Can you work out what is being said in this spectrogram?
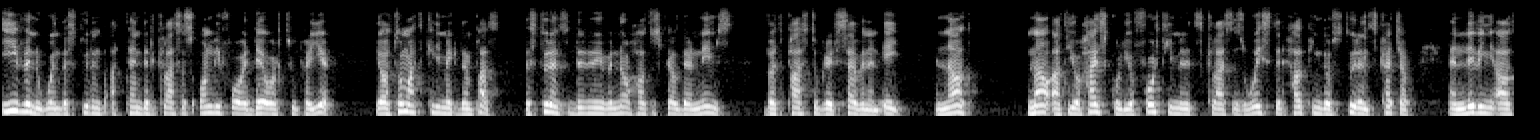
even when the student attended classes only for a day or two per year. You automatically make them pass. The students didn't even know how to spell their names, but passed to grade seven and eight. And now, now at your high school, your 40 minutes class is wasted helping those students catch up and leaving out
